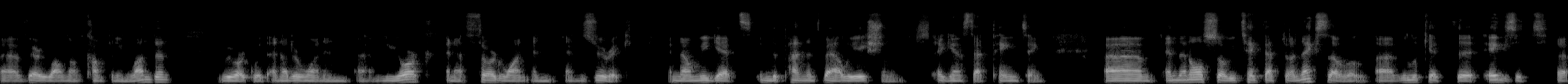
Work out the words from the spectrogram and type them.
a, very well-known company in london. We work with another one in new york and a third one in, in zurich and then we get independent valuations against that painting. Um, and then also we take that to a next level. Uh, we look at the exit uh,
